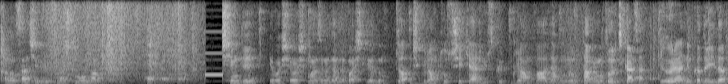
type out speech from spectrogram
Kanalı sen çeviriyorsun aşkım ondan. Şimdi yavaş yavaş malzemelerle başlayalım. 160 gram toz şeker, 140 gram badem unu. Tamam yumurtaları çıkarsan. Öğrendiğim kadarıyla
